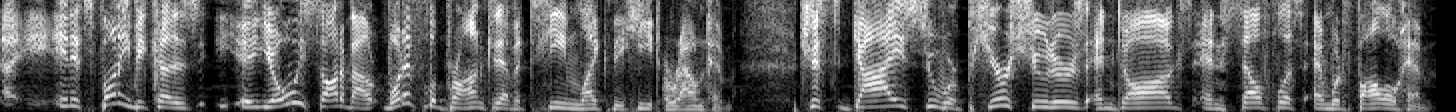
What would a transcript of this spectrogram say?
Uh, and it's funny because you always thought about what if LeBron could have a team like the Heat around him, just guys who were pure shooters and dogs and selfless and would follow him.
